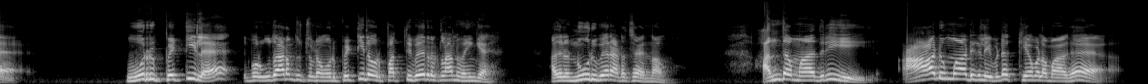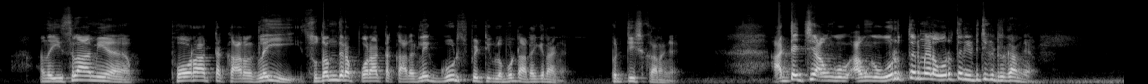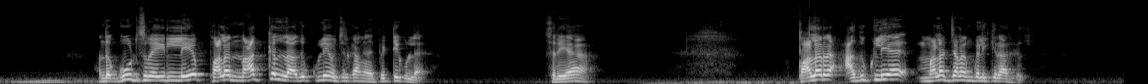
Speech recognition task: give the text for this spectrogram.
ஒரு பெட்டியில் இப்போ ஒரு உதாரணத்துக்கு சொல்கிறேன் ஒரு பெட்டியில் ஒரு பத்து பேர் இருக்கலாம்னு வைங்க. அதில் நூறு பேர் அடைச்சா என்ன ஆகும்? அந்த மாதிரி ஆடு மாடுகளை விட கேவலமாக அந்த இஸ்லாமிய போராட்டக்காரர்களை சுதந்திர போராட்டக்காரர்களை கூட்ஸ் பெட்டிக்குள்ளே போட்டு அடைக்கிறாங்க பிரிட்டிஷ்காரங்க. அடைச்சு அவங்க அவங்க ஒருத்தர் மேலே ஒருத்தர் இடிச்சுக்கிட்டு இருக்காங்க. அந்த கூட்ஸ் ரயிலே பல நாட்கள் அதுக்குள்ளே வச்சுருக்காங்க அந்த பெட்டிக்குள்ளே. சரியா? பலர் அதுக்குள்ளேயே மலஜலம் கழிக்கிறார்கள்.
